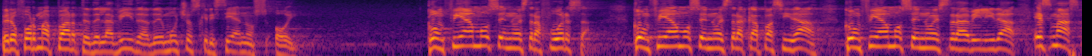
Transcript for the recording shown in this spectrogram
pero forma parte de la vida de muchos cristianos hoy. Confiamos en nuestra fuerza, confiamos en nuestra capacidad, confiamos en nuestra habilidad. Es más,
